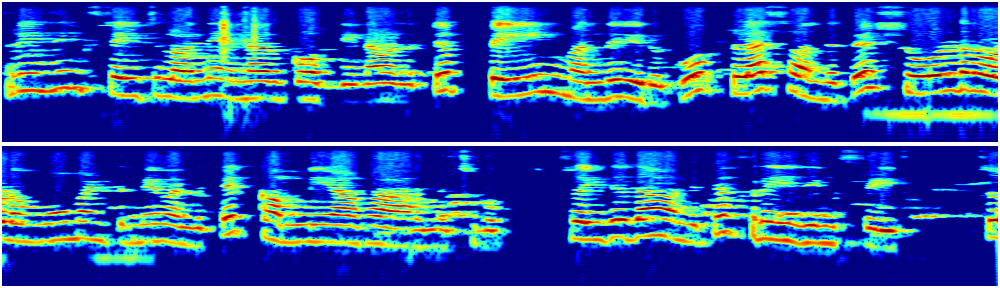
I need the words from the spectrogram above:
ஃப்ரீசிங் ஸ்டேஜ்ல வந்து என்ன இருக்கும் அப்படின்னா வந்துட்டு பெயின் வந்து இருக்கும். பிளஸ் வந்துட்டு ஷோல்டரோட மூமெண்ட்டுமே வந்துட்டு கம்மியாக ஆரம்பிச்சிடும் ஸோ இதுதான் வந்துட்டு freezing stage so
